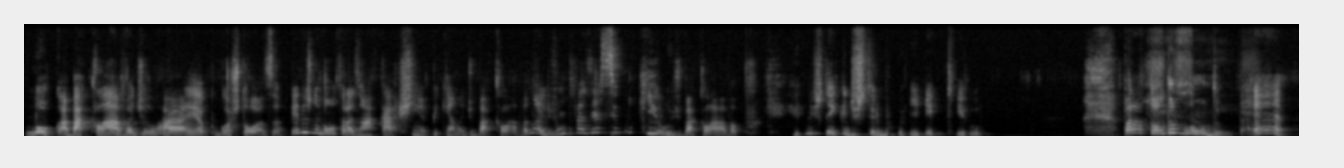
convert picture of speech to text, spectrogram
louco, a baclava de lá é gostosa. Eles não vão trazer uma caixinha pequena de baclava, não, eles vão trazer 5 quilos de baclava, porque eles têm que distribuir aquilo para todo mundo. É.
